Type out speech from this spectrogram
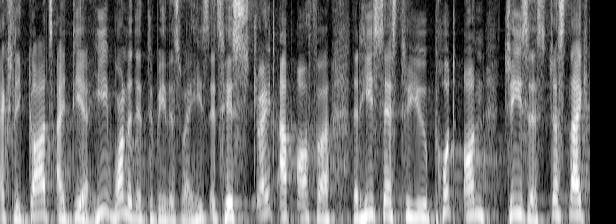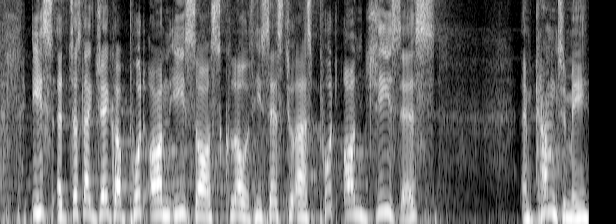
actually God's idea. He wanted it to be this way. He's, it's His straight up offer that He says to you, put on Jesus. Just like, Es, uh, just like Jacob put on Esau's clothes, He says to us, put on Jesus and come to me,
